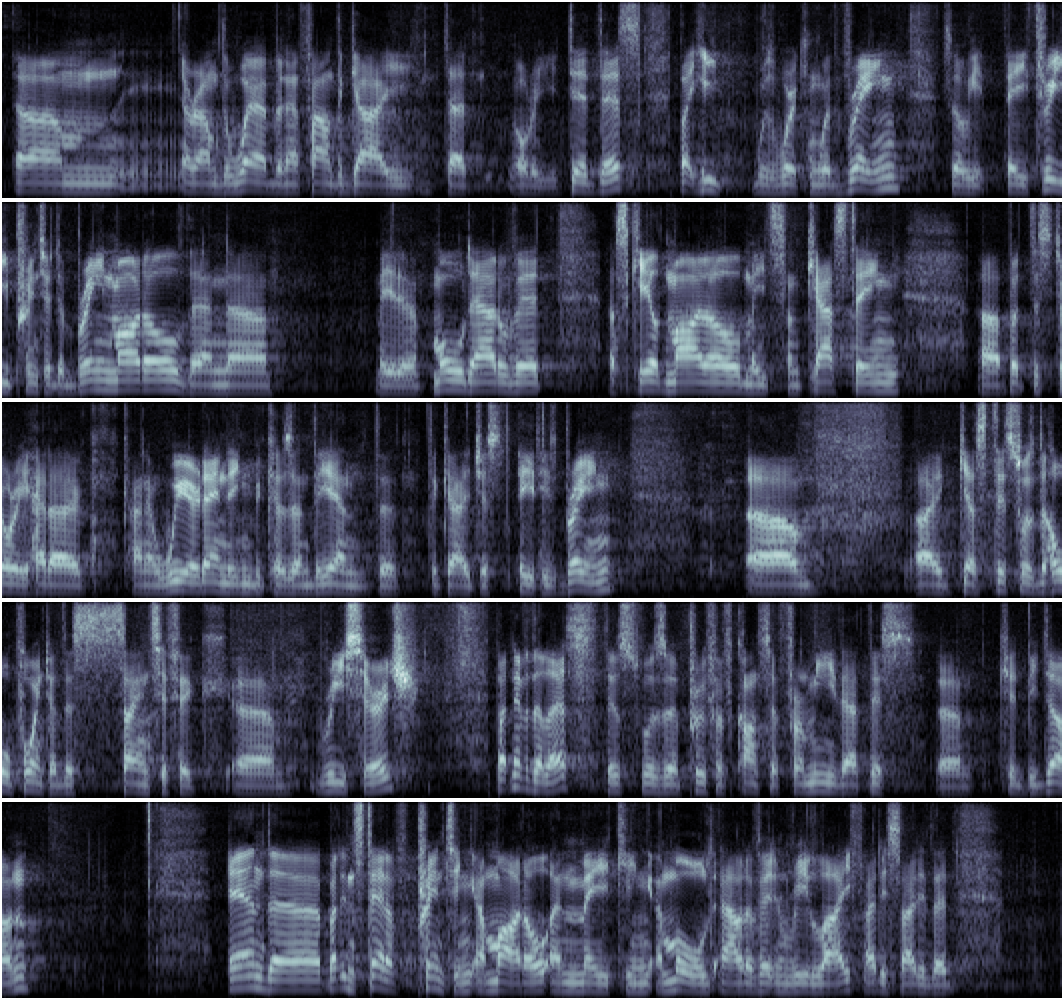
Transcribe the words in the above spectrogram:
um, around the web, and I found the guy that already did this, but he was working with brain. So he, they 3D printed a brain model, then uh, made a mold out of it, a scaled model, made some casting. Uh, but the story had a kind of weird ending because in the end, the, the guy just ate his brain. Um, I guess this was the whole point of this scientific um, research. But nevertheless, this was a proof of concept for me that this um, could be done. And, uh, but instead of printing a model and making a mold out of it in real life, I decided that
